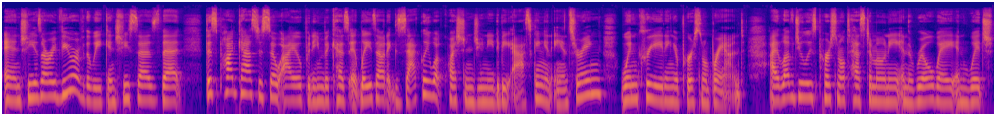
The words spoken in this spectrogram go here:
And she is our reviewer of the week. And she says that this podcast is so eye opening because it lays out exactly what questions you need to be asking and answering when creating your personal brand. I love Julie's personal testimony and the real way in which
